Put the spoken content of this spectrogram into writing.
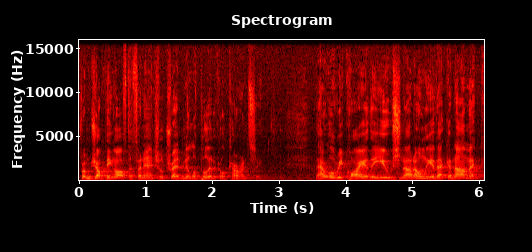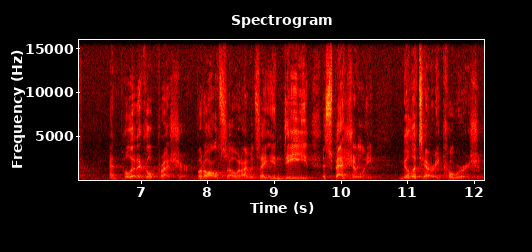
from jumping off the financial treadmill of political currency. That will require the use not only of economic and political pressure, but also, and I would say indeed, especially, military coercion,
